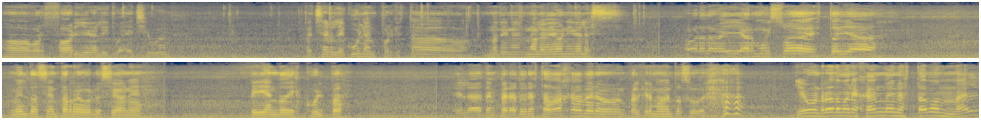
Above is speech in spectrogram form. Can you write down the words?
Oh, por favor, llega a Lituechi, weón. Para echarle coolant porque está. No, tiene, no le veo niveles. Ahora lo voy a llevar muy suave. Estoy a 1200 revoluciones. Pidiendo disculpas. Eh, La temperatura está baja, pero en cualquier momento sube. Llevo un rato manejando y no estamos mal.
